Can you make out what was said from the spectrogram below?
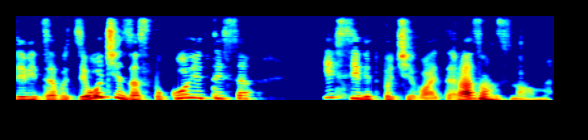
Дивіться в оці очі, заспокоїтеся і всі відпочивайте разом з нами.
